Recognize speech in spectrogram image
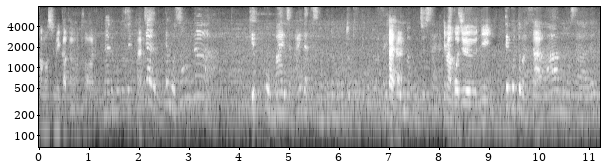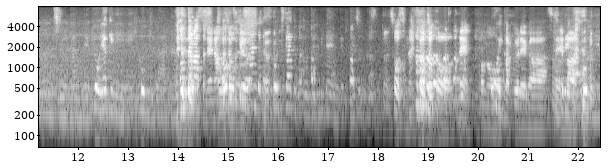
楽しみ方が変わる。なるほどね。はい。じゃあでもそんな結構前じゃない？だってその子供の時ってことはさ、はいはい。今50歳なんでしょ今52ってことはさ、もうさ40何年今日やけに飛行機が飛んでますねなんか上級。なんだかすごい近いとこ飛んでるみたいだけど大丈夫かしそうですね。今日ちょっとねこの隠れがら。ねまあ多いね。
